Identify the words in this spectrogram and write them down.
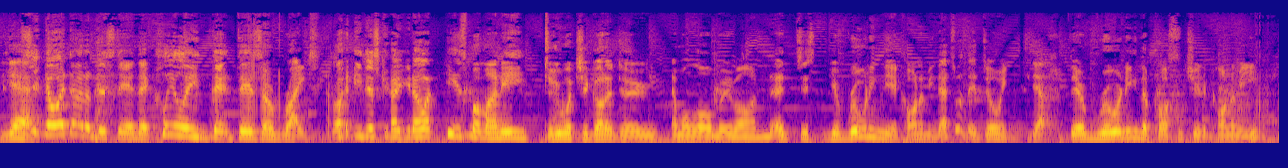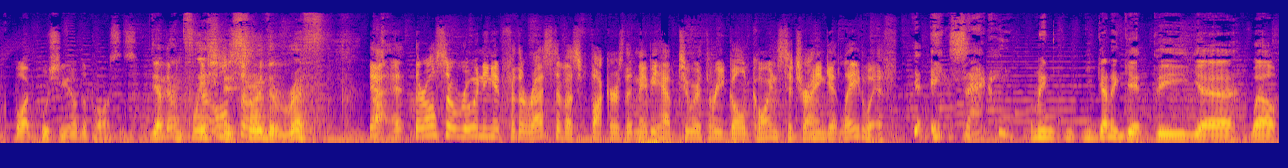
Yeah. See, no, I don't understand that. Clearly, there, there's a rate, right? You just go, you know what? Here's my money. Do what you got to do, and we'll all move on. It just you're ruining the economy. That's what they're doing. Yep. They're ruining the prostitute economy by pushing up the prices. Yep, inflation they're is through the roof. Yeah, they're also ruining it for the rest of us fuckers that maybe have two or three gold coins to try and get laid with. Yeah, exactly. I mean, you're gonna get the uh, well,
